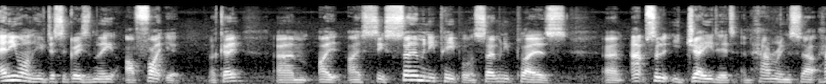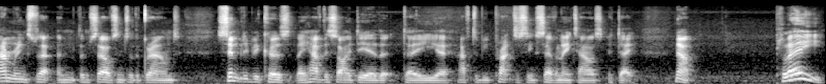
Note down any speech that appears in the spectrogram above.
anyone who disagrees with me, I'll fight you. Okay, um, I I see so many people and so many players um, absolutely jaded and hammering hammering themselves into the ground simply because they have this idea that they uh, have to be practicing seven eight hours a day. Now, play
